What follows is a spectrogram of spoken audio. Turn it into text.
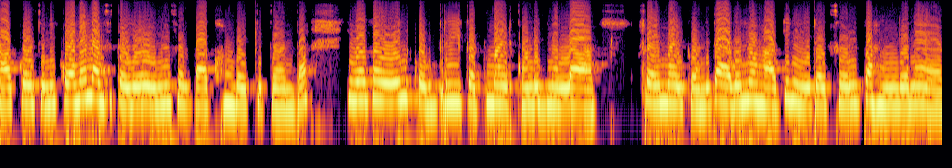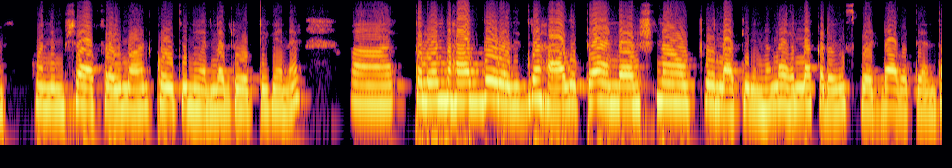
ಹಾಕೊಳ್ತೀನಿ. ಕೊನೆಯಲ್ಲಿ ಅನ್ಸುತ್ತೆ, ಅಯ್ಯೋ, ಇನ್ನೂ ಸ್ವಲ್ಪ ಹಾಕೊಬೇಕಿತ್ತು ಅಂತ. ಇವಾಗ ಏನ್ ಕೊಬ್ಬರಿ ಕಟ್ ಮಾಡಿಟ್ಕೊಂಡಿದ್ನೆಲ್ಲ ಫ್ರೈ ಮಾಡ್ಕೊಂಡಿದ್ದೆ ಅದನ್ನು ಹಾಕಿ ನೀಟಾಗಿ ಸ್ವಲ್ಪ ಹಂಗೇನೆ ಒಂದ್ ನಿಮಿಷ ಫ್ರೈ ಮಾಡ್ಕೊಳ್ತೀನಿ ಎಲ್ಲಾದ್ರೂ ಒಟ್ಟಿಗೆನೆ. ಆ, ಕೆಲವೊಂದು ಹಾಕ್ದೆ ಇರೋದಿದ್ರೆ ಆಗುತ್ತೆ. ಅಂಡ್ ಅರಿಶಿನ ಉಪ್ಪು ಎಲ್ಲ ಹಾಕಿದೀನಲ್ಲ ಎಲ್ಲಾ ಕಡೆಗೂ ಸ್ಪ್ರೆಡ್ ಆಗುತ್ತೆ ಅಂತ.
